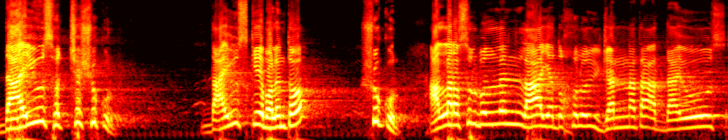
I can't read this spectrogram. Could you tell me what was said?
দায়ুস হচ্ছে শুকুর। দায়ুস কে বলেন তো? শুকুর। আল্লাহ রাসূল বললেন, লা ইয়াদখুলুল জান্নাতা আদ-দায়ুস।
